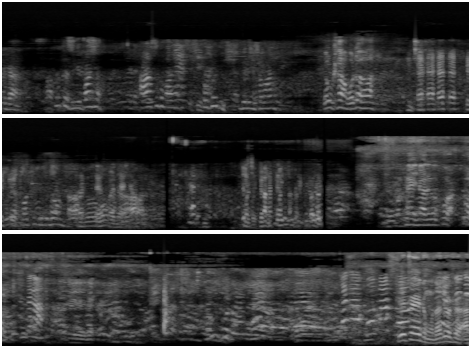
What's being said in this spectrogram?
你看，这这是你方向，二十个方向，不规定，没人说完。都是看我这啊。哈哈哈好吃不多。看一下这个块儿。这个。对对对。其实这种的就是啊，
